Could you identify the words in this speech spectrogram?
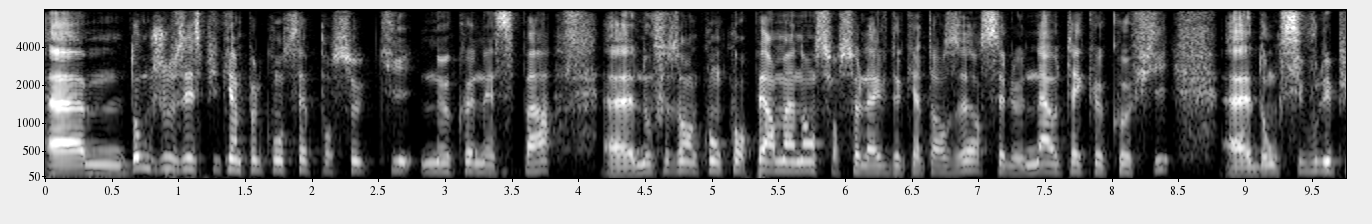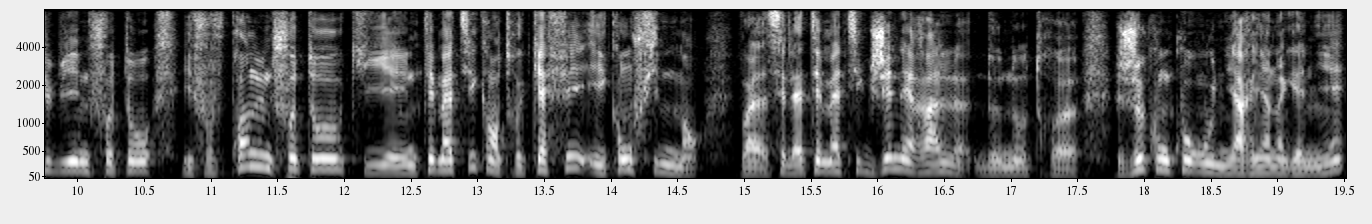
donc, je vous explique un peu le concept pour ceux qui ne connaissent pas. nous faisons concours permanent sur ce live de 14h, c'est le Nowtech Coffee. Euh, donc si vous voulez publier une photo, il faut prendre une photo qui est une thématique entre café et confinement. Voilà, c'est la thématique générale de notre euh, jeu concours où il n'y a rien à gagner.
